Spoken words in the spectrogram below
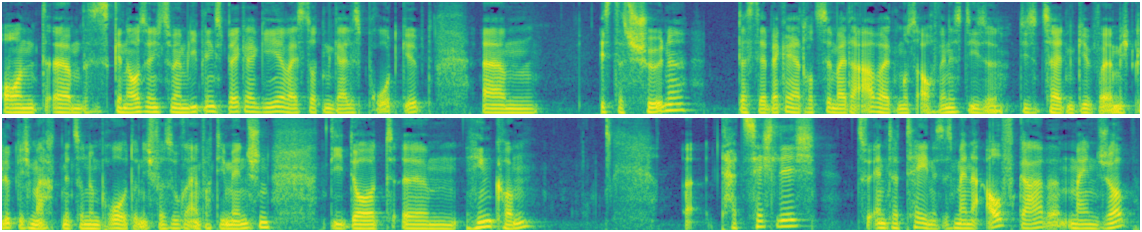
Und ähm, das ist genauso, wenn ich zu meinem Lieblingsbäcker gehe, weil es dort ein geiles Brot gibt, ähm, ist das Schöne, dass der Bäcker ja trotzdem weiter arbeiten muss, auch wenn es diese, diese Zeiten gibt, weil er mich glücklich macht mit so einem Brot. Und ich versuche einfach die Menschen, die dort ähm, hinkommen, äh, tatsächlich zu entertainen. Es ist meine Aufgabe, mein Job,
